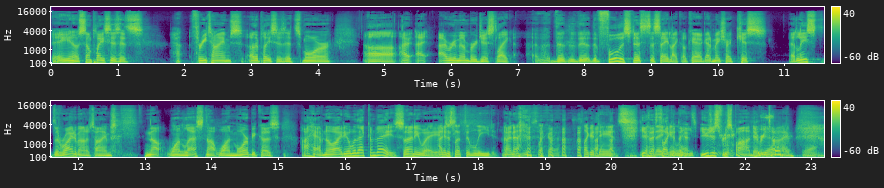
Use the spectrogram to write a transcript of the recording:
you know some places it's three times, other places it's more uh, I, I, I remember just like the, the the foolishness to say like, okay, I got to make sure I kiss at least the right amount of times, not one less, not one more, because I have no idea what that conveys. So anyway, I just let them lead. I know it's like a it's like a dance. yeah, that's like a lead. dance. You just respond every yeah. time. Yeah.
